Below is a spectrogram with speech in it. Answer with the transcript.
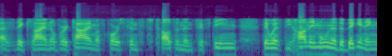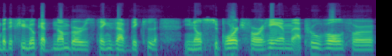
has declined over time. Of course, since 2015, there was the honeymoon at the beginning, but if you look at numbers, things have declined. You know, support for him, approval for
